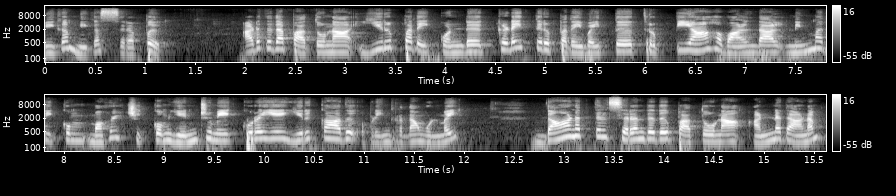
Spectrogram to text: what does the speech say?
மிக மிக சிறப்பு. அடுத்ததாக பார்த்தோன்னா இருப்பதை கொண்டு கிடைத்திருப்பதை வைத்து திருப்தியாக வாழ்ந்தால் நிம்மதிக்கும் மகிழ்ச்சிக்கும் என்றுமே குறையே இருக்காது அப்படிங்கிறது தான் உண்மை. தானத்தில் சிறந்தது பார்த்தோன்னா அன்னதானம்.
